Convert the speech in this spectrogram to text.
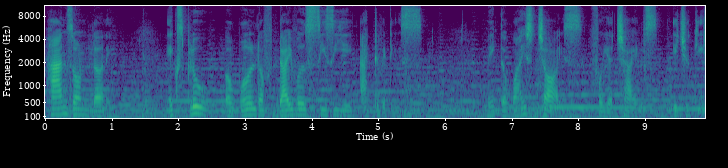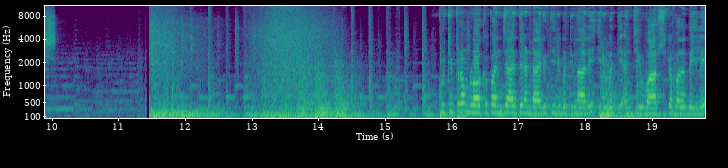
hands on learning. Explore a world of diverse CCA activities. Make the wise choice for your child's education. Kuttippuram block panchayat രണ്ടായിരത്തി ഇരുപത്തിനാല് ഇരുപത്തി അഞ്ച് വാർഷിക പദ്ധതിയിലെ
